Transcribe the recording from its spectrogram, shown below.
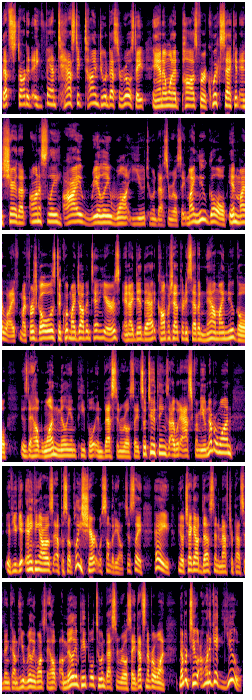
that started a fantastic time to invest in real estate. And I want to pause for a quick second and share that honestly, I really want you to invest in real estate. My new goal in my life, my first goal was to quit my job in 10 years, and I did that, accomplished that at 37. Now, my new goal is to help 1 million people invest in real estate. So, two things I would ask from you. Number one, if you get anything out of this episode, please share it with somebody else. Just say, hey, you know, check out Dustin and Master Passive Income. He really wants to help a million people to invest in real estate. That's number one. Number two, I want to get you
